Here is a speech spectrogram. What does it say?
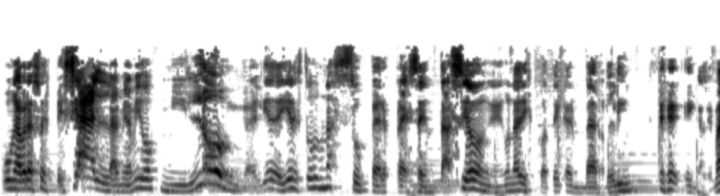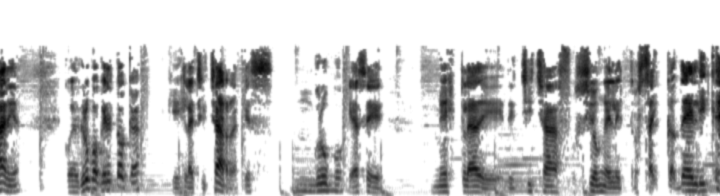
Un abrazo especial a mi amigo Milonga. El día de ayer estuvo en una super presentación en una discoteca en Berlín, en Alemania, con el grupo que él toca, que es La Chicharra, que es un grupo que hace mezcla de, chicha fusión electropsicodélica,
